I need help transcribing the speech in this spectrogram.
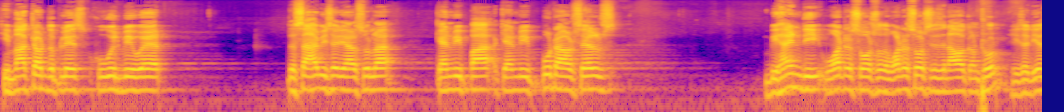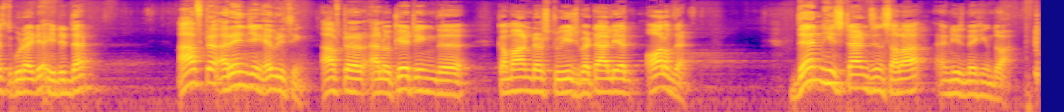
He marked out the place, who will be where. The Sahabi said, Ya Rasulullah, can we, pa- can we put ourselves behind the water source, so the water source is in our control? He said, Yes, good idea. He did that. After arranging everything, after allocating the commanders to each battalion, all of that, then he stands in salah and he is making dua.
